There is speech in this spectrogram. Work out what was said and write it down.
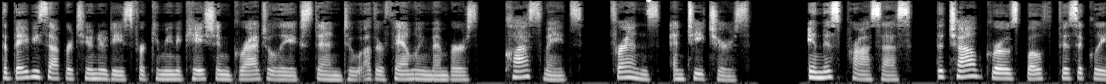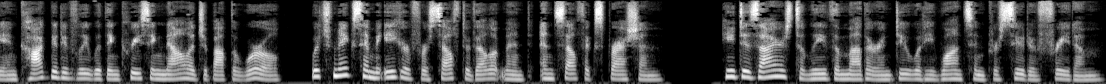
the baby's opportunities for communication gradually extend to other family members, classmates, friends, and teachers. In this process, the child grows both physically and cognitively with increasing knowledge about the world, which makes him eager for self development and self expression. He desires to leave the mother and do what he wants in pursuit of freedom.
